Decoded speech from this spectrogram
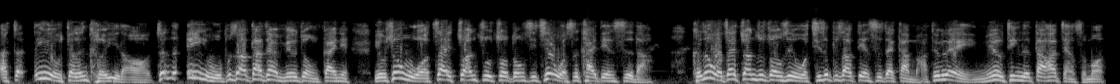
啊。这因为有的人可以的哦，真的。诶，我不知道大家有没有这种概念。有时候我在专注做东西，其实我是开电视的，可是我在专注做东西，我其实不知道电视在干嘛，对不对？没有听得到他讲什么，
